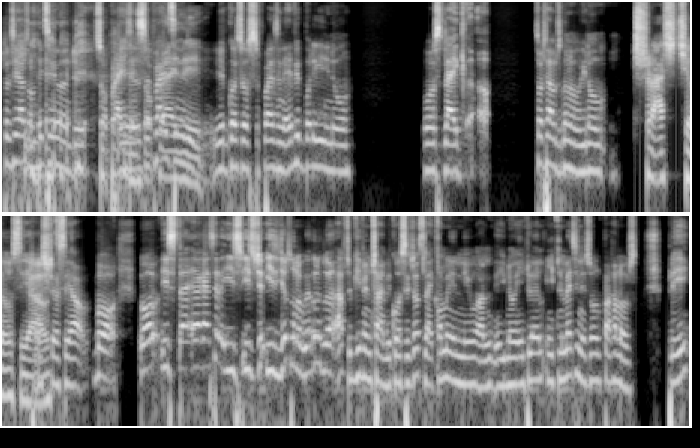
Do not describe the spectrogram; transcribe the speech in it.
Tottenham's unbeaten run. the- Surprising. Yeah, surprisingly, yeah, because it was surprising. Everybody, you know, was like, uh, Tottenham's gonna, you know, Trash Chelsea out. push Chelsea out. But well, it's like, like I said, he's he's just, he's just gonna we're gonna have to give him time because it's just like coming in new and you know implement, implementing his own pattern of play.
